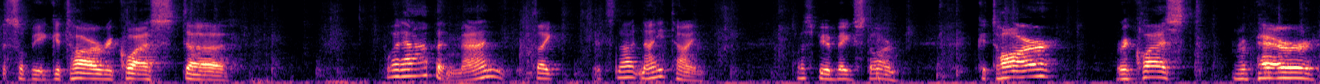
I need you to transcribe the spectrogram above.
This will be guitar request. Uh, what happened, man? It's like, it's not nighttime. Must be a big storm. Guitar request repair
